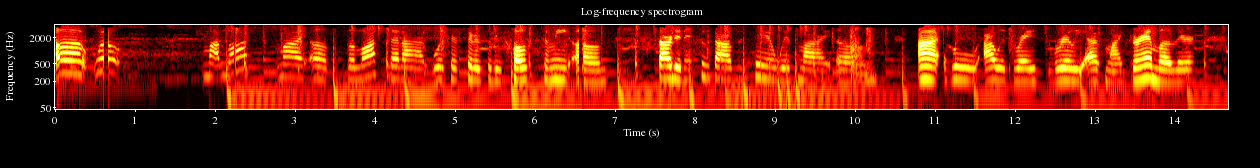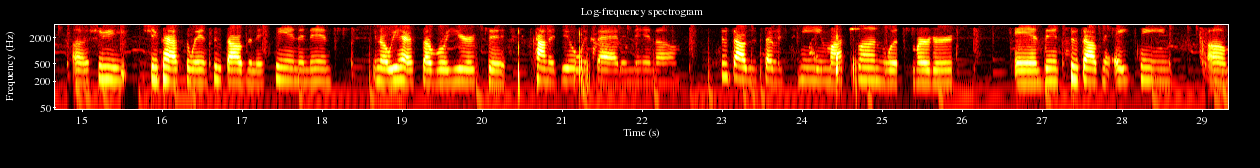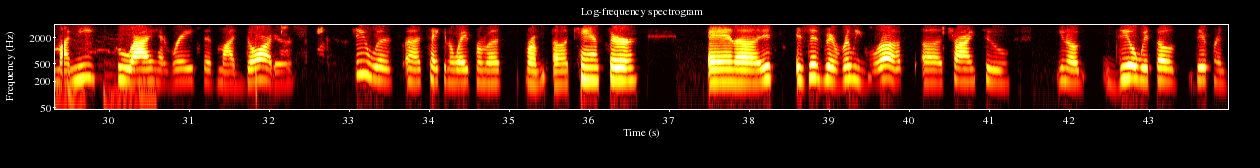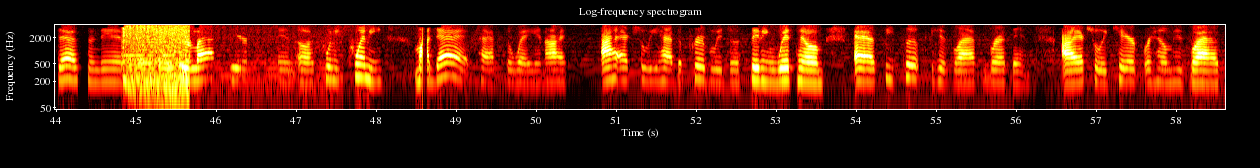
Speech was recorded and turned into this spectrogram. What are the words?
Uh, well, my loss, my uh, the loss that I would consider to be close to me, um, started in 2010 with my um aunt, who I was raised really as my grandmother. Uh, she she passed away in 2010, and then you know we had several years to kind of deal with that, and then um, 2017, my son was murdered, and then 2018, uh, my niece, who I had raised as my daughter, she was uh, taken away from us from uh, cancer, and uh, it's it's just been really rough uh, trying to, you know, deal with those different deaths. And then here last year in uh, 2020, my dad passed away, and I I actually had the privilege of sitting with him as he took his last breath, and I actually cared for him his last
